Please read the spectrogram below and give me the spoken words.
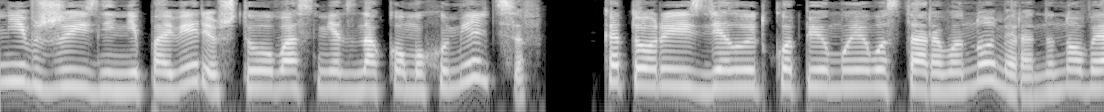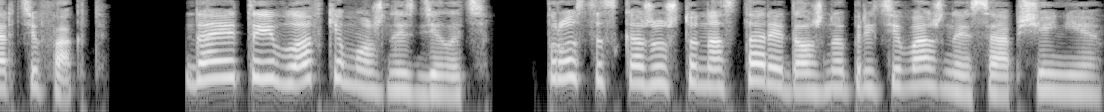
Ни в жизни не поверю, что у вас нет знакомых умельцев, которые сделают копию моего старого номера на новый артефакт. Да это и в лавке можно сделать. Просто скажу, что на старый должно прийти важное сообщение.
